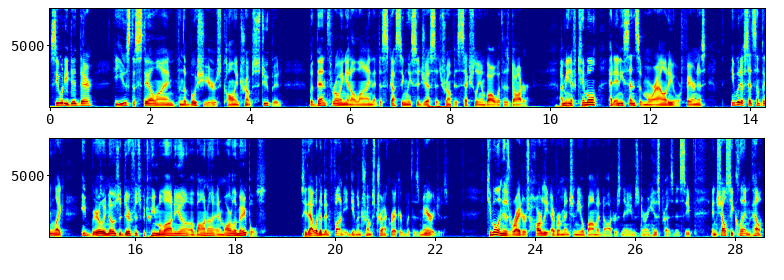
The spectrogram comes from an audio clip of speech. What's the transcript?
See what he did there? He used the stale line from the Bush years, calling Trump stupid, but then throwing in a line that disgustingly suggests that Trump is sexually involved with his daughter. I mean, if Kimmel had any sense of morality or fairness, he would have said something like, he barely knows the difference between Melania, Ivana, and Marla Maples. See, that would have been funny given Trump's track record with his marriages. Kimmel and his writers hardly ever mention the Obama daughters' names during his presidency, and Chelsea Clinton, hell,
